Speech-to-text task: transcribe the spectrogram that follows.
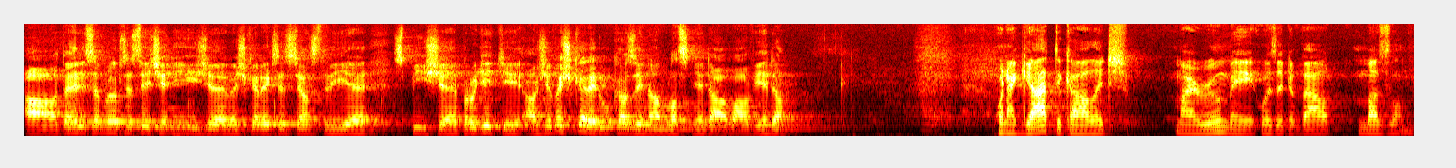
A tehdy jsem byl přesvědčený, že veškeré křesťanství je spíše pro děti a že veškeré důkazy nám vlastně dává věda. When I got to college, my roommate was a devout Muslim.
